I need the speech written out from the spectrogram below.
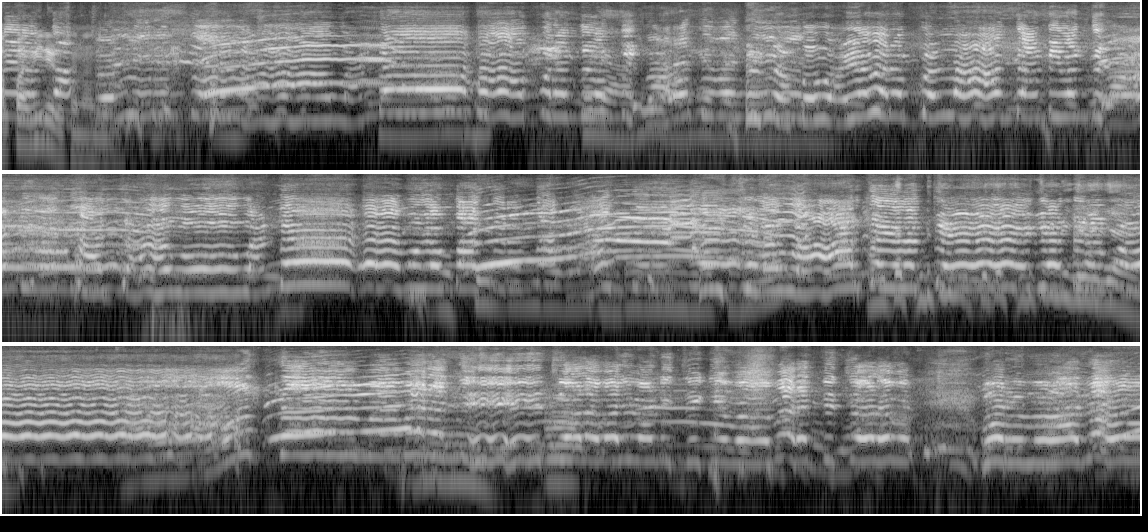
அப்பா வீடியோ சொன்னாங்க? பறந்து வந்து நம்ம வயவரப்பெல்லாம் தாண்டி வந்து. தாத்தாவோ வண்ண முகம் சில வார்த்தைகளை சோழவன் ஒரு மாதம்.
